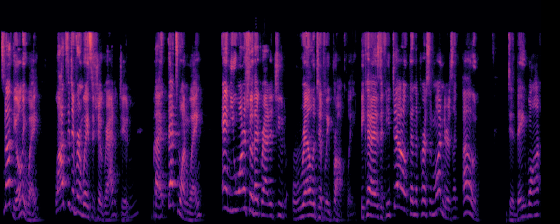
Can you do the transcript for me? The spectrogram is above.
It's not the only way. Lots of different ways to show gratitude. Mhm. But that's one way. And you want to show that gratitude relatively promptly because if you don't, then the person wonders, like, oh, did they want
